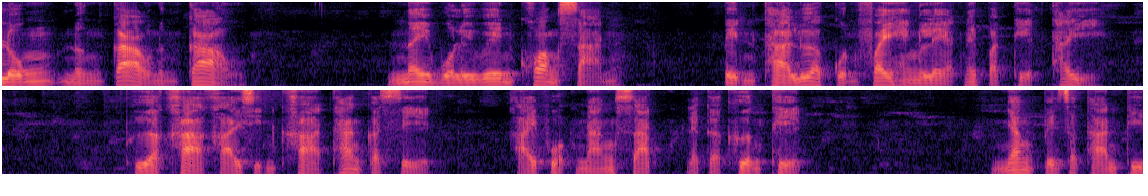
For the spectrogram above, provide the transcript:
หลง 1919 ในบริเวณคลองสาร เป็นท่าเรือกลไฟแห่งแรกในประเทศไทย พื่อค้าขายสินค้าทางเกษตร ขายพวกหนังสัตว์ และก็เครื่องเทศ ยังเป็นสถานที่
